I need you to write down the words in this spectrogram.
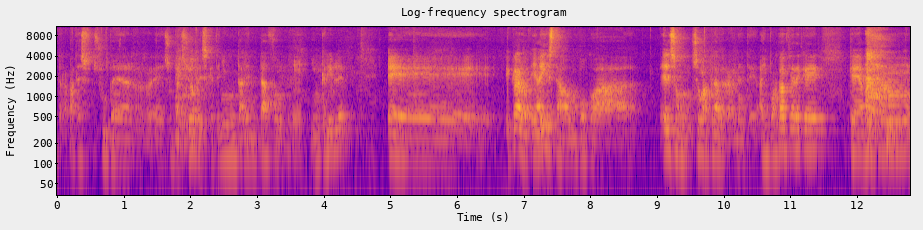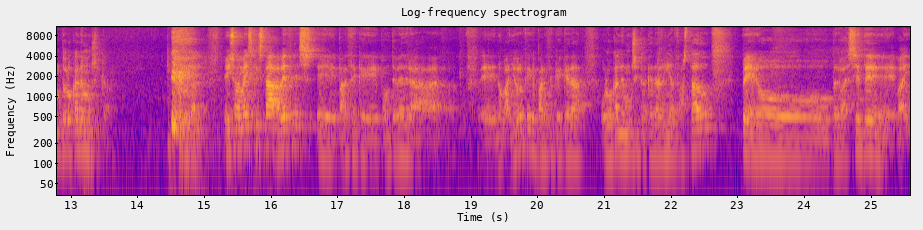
de rapaces super, eh, super xoves que teñen un talentazo increíble. Eh, e claro, e aí está un pouco a... Eles son, son a clave realmente. A importancia de que, que aparezan do local de música, Total. E iso ademais que está, a veces, eh, parece que Pontevedra eh, Nova York, que parece que queda o local de música queda ali afastado, pero pero a xente vai,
